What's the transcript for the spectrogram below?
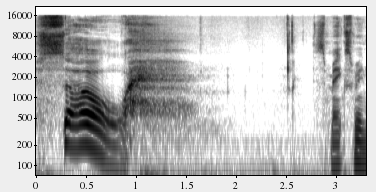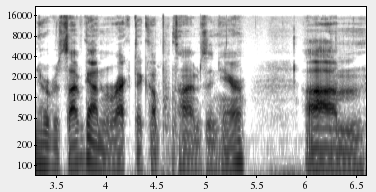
so this makes me nervous. I've gotten wrecked a couple times in here. Um,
